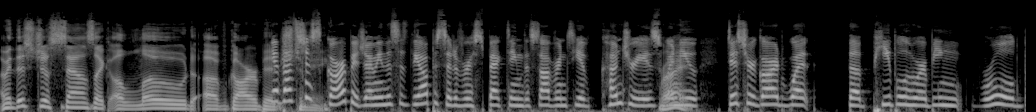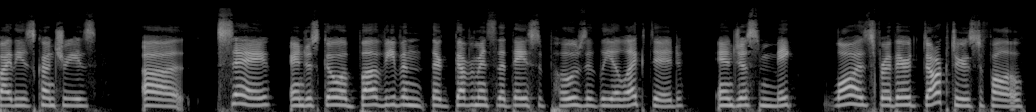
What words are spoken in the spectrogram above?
I mean, this just sounds like a load of garbage. yeah, that's just me. garbage. I mean, this is the opposite of respecting the sovereignty of countries when you disregard what the people who are being ruled by these countries uh, say and just go above even the governments that they supposedly elected and just make laws for their doctors to follow.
